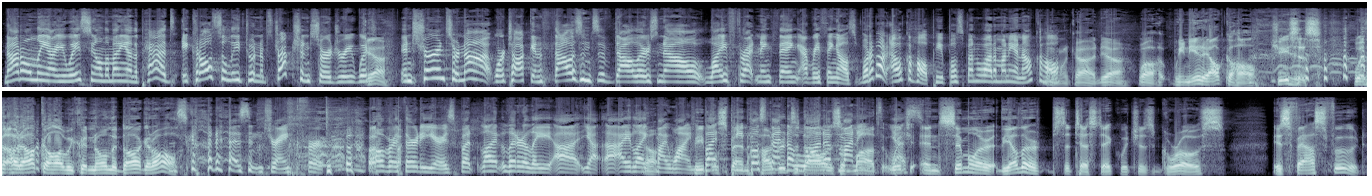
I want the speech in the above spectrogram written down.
not only are you wasting all the money on the pads, it could also lead to an obstruction surgery, which Yeah. insurance or not, we're talking thousands of dollars now, life threatening thing, everything else. What about alcohol? People spend a lot of money on alcohol. Oh my God, yeah. Well, we need alcohol. Jesus, without alcohol, we couldn't own the dog at all. Hasn't drank for over 30 years, but li- literally, uh, yeah, I like No, my wine. People but spend people hundreds spend a of lot dollars of money. a month. Which yes. and similar, the other statistic, which is gross, is fast food.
